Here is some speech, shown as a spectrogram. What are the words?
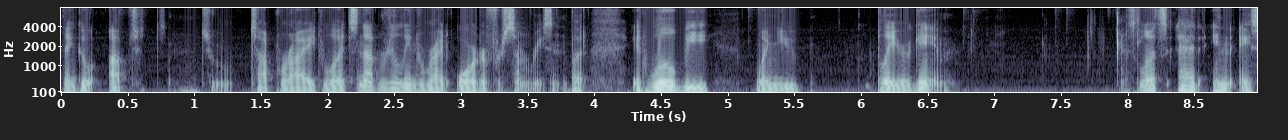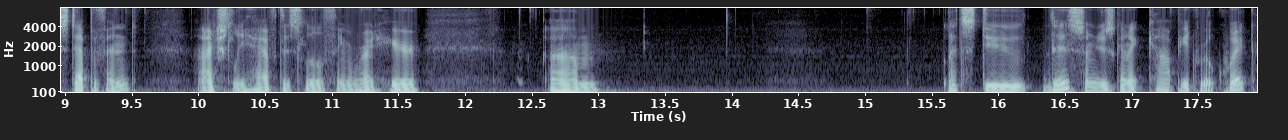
then go up to, to top right. Well, it's not really in the right order for some reason, but it will be when you play your game. So let's add in a step event. I actually have this little thing right here. Um, let's do this. I'm just going to copy it real quick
